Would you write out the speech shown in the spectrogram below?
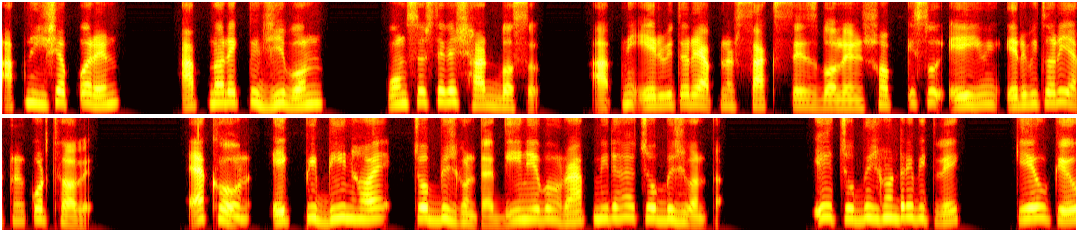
আপনি হিসাব করেন আপনার একটি জীবন পঞ্চাশ থেকে ষাট বছর। আপনি এর ভিতরে আপনার সাকসেস বলেন, সবকিছু এই এর ভিতরেই আপনার করতে হবে। এখন একটি দিন হয় চব্বিশ ঘণ্টা, দিন এবং রাত মিলে হয় চব্বিশ ঘণ্টা। এই চব্বিশ ঘণ্টার ভিতরে কেউ কেউ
